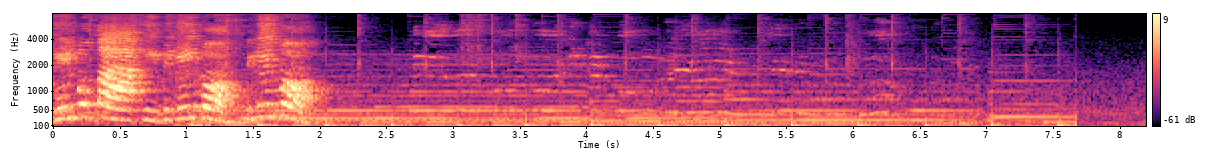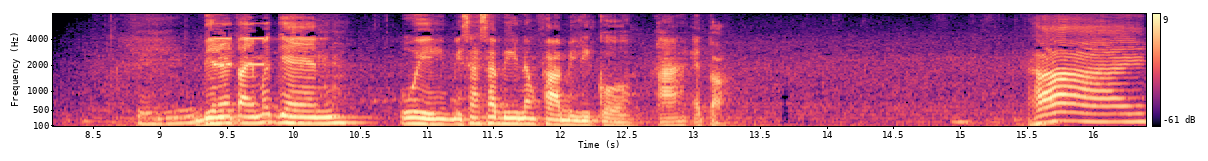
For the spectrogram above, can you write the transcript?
Bigay mo pa, Aki! Bigay mo! Bigay mo! Dinner time again. Uy, may sasabihin ng family ko. Ha? Eto. Hi!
